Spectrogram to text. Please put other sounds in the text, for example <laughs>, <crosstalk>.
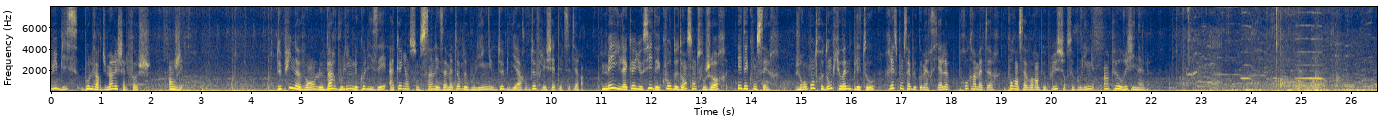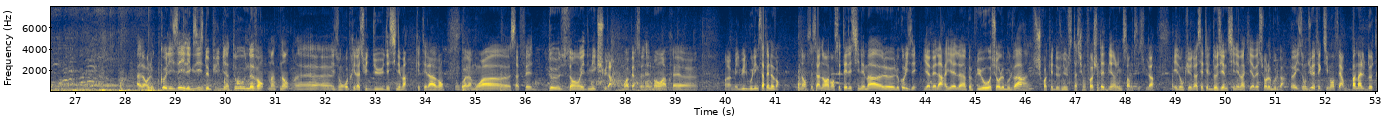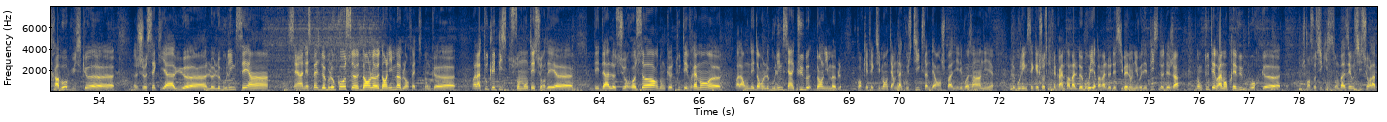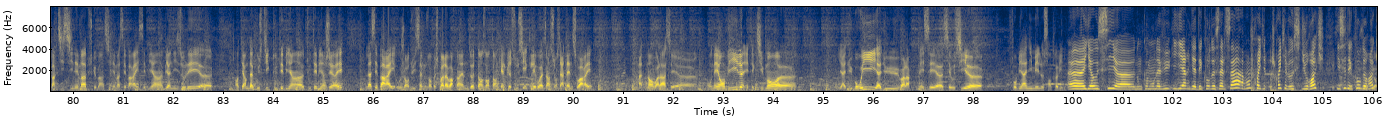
8 bis, boulevard du Maréchal Foch, Angers. Depuis 9 ans, le bar bowling Le Colisée accueille en son sein les amateurs de bowling, de billard, de fléchettes, etc. Mais il accueille aussi des cours de danse en tout genre et des concerts. Je rencontre donc Johan Bleto, responsable commercial, programmateur, pour en savoir un peu plus sur ce bowling un peu original. Alors le Colisée, il existe depuis bientôt 9 ans maintenant. Euh, ils ont repris la suite des cinémas qui étaient là avant. Donc voilà, moi, euh, ça fait deux ans et demi que je suis là, moi personnellement. Après, euh, voilà. mais lui, le bowling, ça fait 9 ans. Non, c'est ça, non, avant c'était les cinémas, euh, le Colisée. Il y avait l'Ariel un peu plus haut sur le boulevard, je crois qu'il est devenu le Station Foch, peut-être bien, il me semble, c'est celui-là. Et donc là, c'était le deuxième cinéma qu'il y avait sur le boulevard. Euh, ils ont dû effectivement faire pas mal de travaux, puisque euh, je sais qu'il y a eu. euh, le, bowling, c'est un, c'est un espèce de blocos dans, le, dans l'immeuble en fait. Donc voilà, toutes les pistes sont montées sur des, des dalles sur ressort, donc tout est vraiment. voilà, on est dans le bowling, c'est un cube dans l'immeuble. Pour qu'effectivement, en termes d'acoustique, ça ne dérange pas ni les voisins, ni. Le bowling, c'est quelque chose qui fait quand même pas mal de bruit, il y a pas mal de décibels au niveau des pistes déjà. Donc tout est vraiment prévu pour que. Je pense aussi qu'ils se sont basés aussi sur la partie cinéma, puisque ben, cinéma c'est pareil, c'est bien, bien isolé. euh, en termes d'acoustique, tout, est bien- tout est bien géré. Là, c'est pareil. Aujourd'hui, ça ne nous empêche pas d'avoir quand même de temps en temps quelques soucis avec les voisins sur certaines soirées. Maintenant, voilà, c'est, euh, on est en ville, effectivement. euh, Il y a du bruit, il y a du. Voilà. Mais c'est, euh, aussi. Faut bien animer le centre-ville. Euh, Il y a aussi, euh, donc comme on a vu hier, il y a des cours de salsa. Avant, je croyais, je croyais qu'il y avait aussi du rock. Ici, des cours de rock.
